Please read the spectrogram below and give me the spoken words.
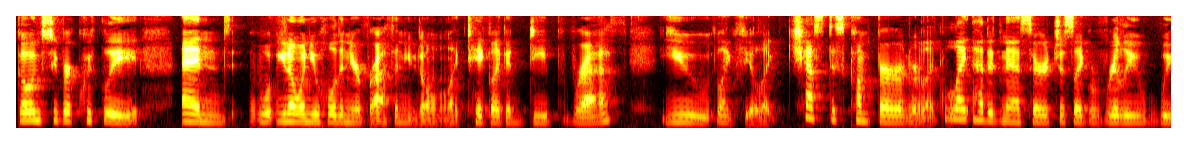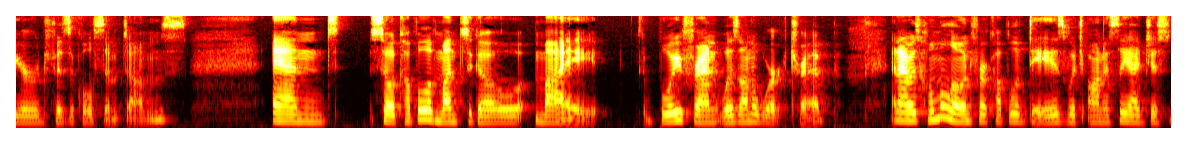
going super quickly. And you know, when you hold in your breath and you don't like take like a deep breath, you like feel like chest discomfort or like lightheadedness or just like really weird physical symptoms. And so a couple of months ago, my boyfriend was on a work trip and I was home alone for a couple of days, which honestly I just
